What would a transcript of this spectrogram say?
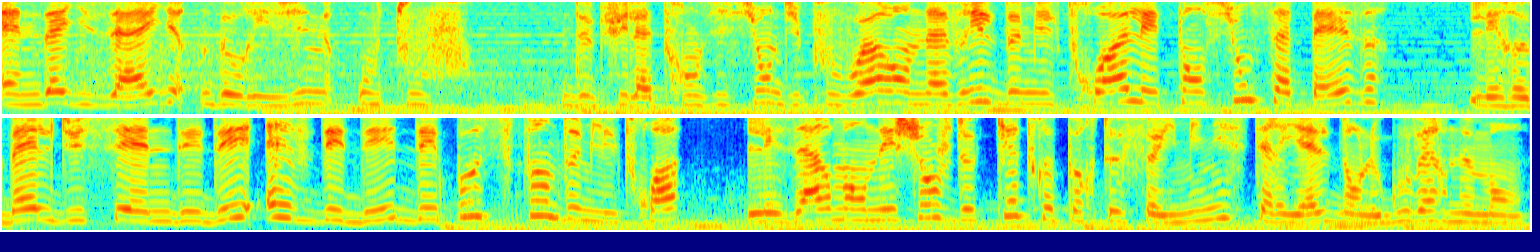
Ndaizai, d'origine Hutu. Depuis la transition du pouvoir en avril 2003, les tensions s'apaisent. Les rebelles du CNDD-FDD déposent fin 2003 les armes en échange de quatre portefeuilles ministériels dans le gouvernement.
